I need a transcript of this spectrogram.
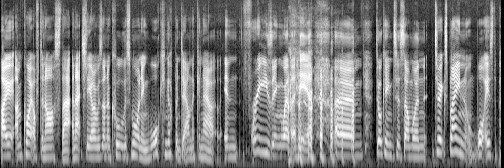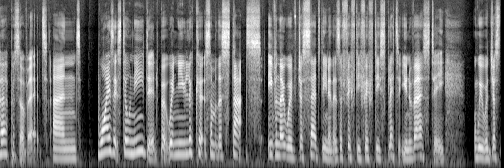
I, I'm quite often asked that, and actually, I was on a call this morning, walking up and down the canal in freezing weather here, um, talking to someone to explain what is the purpose of it and why is it still needed. But when you look at some of the stats, even though we've just said, you know, there's a 50-50 split at university, we were just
